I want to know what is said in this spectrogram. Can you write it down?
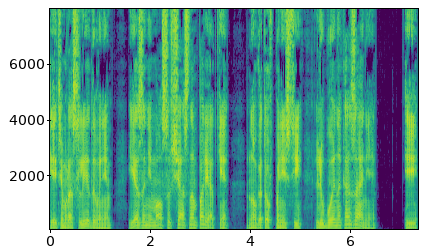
этим расследованием я занимался в частном порядке, но готов понести любое наказание». И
